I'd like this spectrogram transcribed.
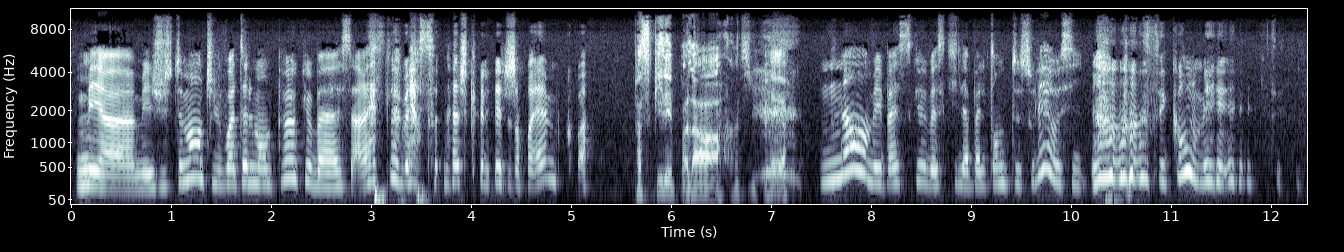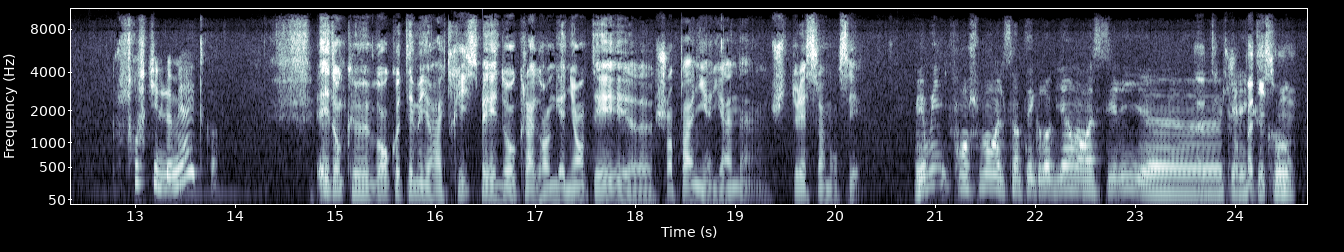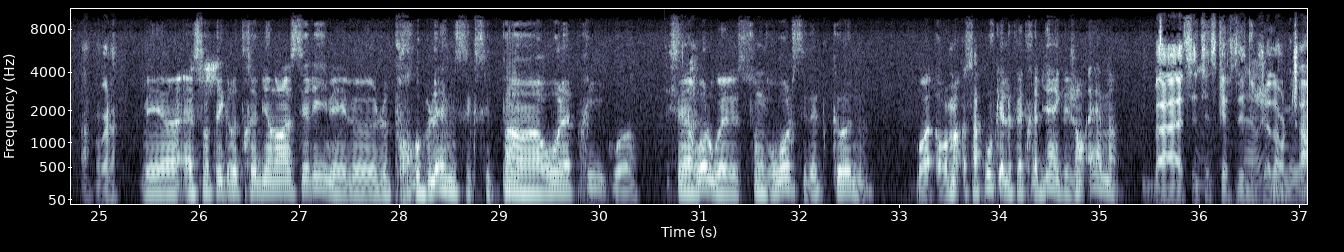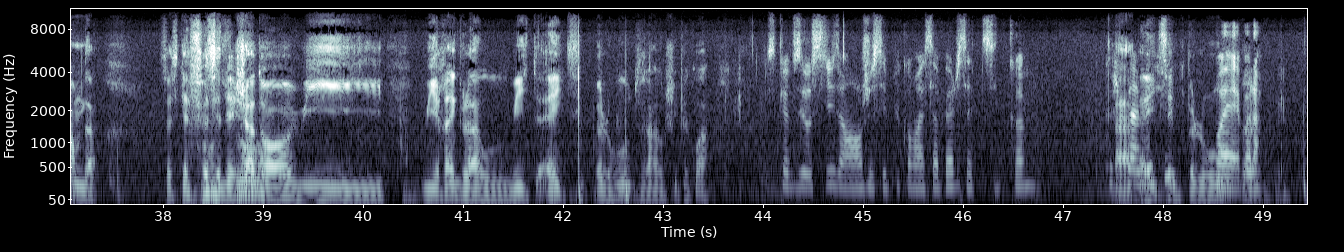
Mais, euh, mais justement, tu le vois tellement peu que bah, ça reste le personnage que les gens aiment, quoi. Parce qu'il est pas là, super. Non, mais parce que parce qu'il a pas le temps de te saouler aussi. c'est con, mais je trouve qu'il le mérite, quoi. Et donc, euh, bon, côté meilleure actrice, et donc la grande gagnante est euh, Champagne, Yann, je te laisse l'annoncer. Mais oui, franchement, elle s'intègre bien dans la série. Euh, Euh, pas dit Coco. son nom. Ah, voilà. Mais euh, elle s'intègre très bien dans la série, mais le, le problème, c'est que c'est pas un rôle à prix, quoi. C'est un rôle où elle, son rôle, c'est d'être conne. Bon, ça prouve qu'elle le fait très bien et que les gens aiment. Bah, c'était ce qu'elle faisait Ah déjà oui. dans le Charmed. C'est ce qu'elle faisait déjà dans euh, 8, 8 règles, là, ou 8, 8 Simple Rules, là, ou je sais plus quoi. Ce qu'elle faisait aussi dans, je sais plus comment elle s'appelle, cette sitcom. Touche Ah, pas à mes 8 filles. Simple Rules. Ouais, voilà.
